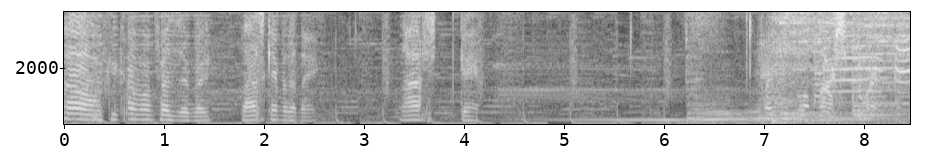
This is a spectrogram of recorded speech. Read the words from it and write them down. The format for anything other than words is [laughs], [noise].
Oh, good come on first, everybody. Last game of the night. Last game. I need one more support.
